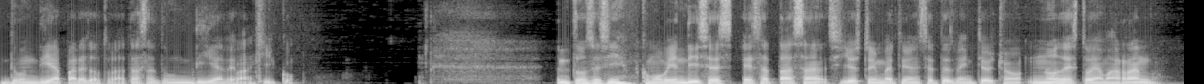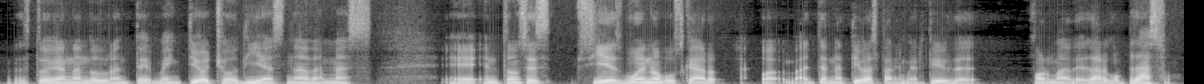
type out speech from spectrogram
de un día para el otro, la tasa de un día de Banjico. Entonces sí, como bien dices, esa tasa, si yo estoy invertido en CETES 28, no la estoy amarrando, la estoy ganando durante 28 días nada más. Eh, entonces sí es bueno buscar alternativas para invertir de forma de largo plazo.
